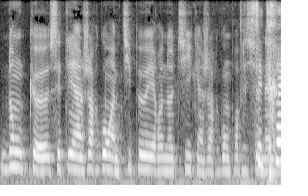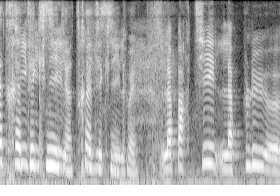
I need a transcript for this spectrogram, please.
Donc euh, c'était un jargon un petit peu aéronautique, un jargon professionnel. C'est très très technique, très technique. La partie la plus euh,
